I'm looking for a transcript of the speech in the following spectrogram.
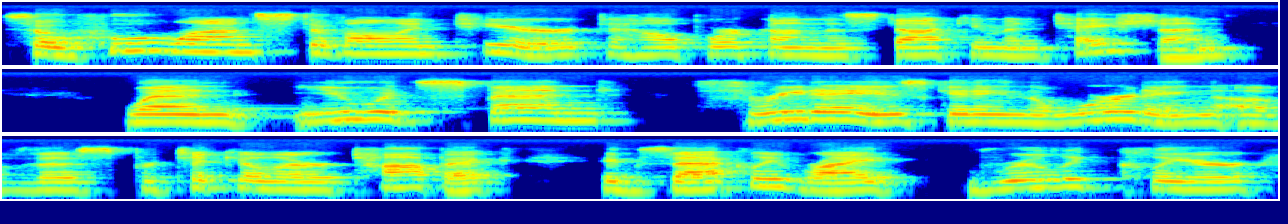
So, who wants to volunteer to help work on this documentation when you would spend three days getting the wording of this particular topic exactly right, really clear,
